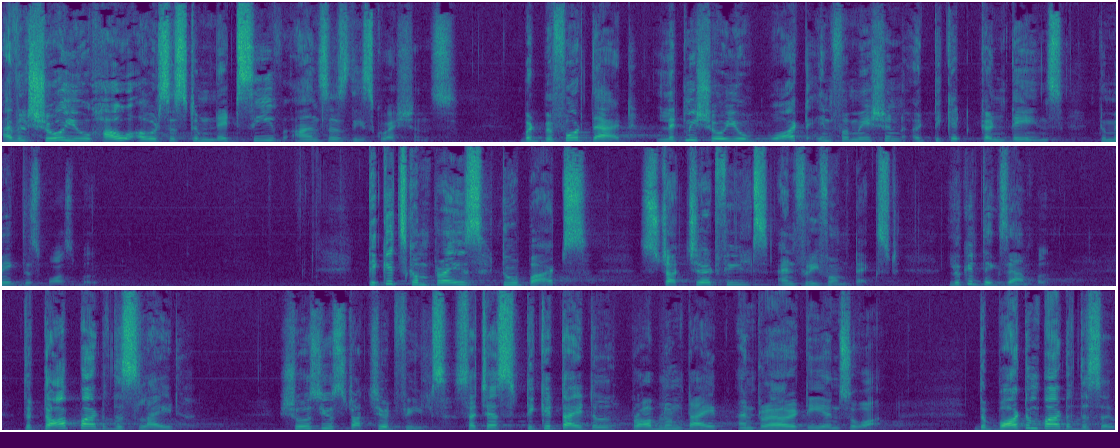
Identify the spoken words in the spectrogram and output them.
I will show you how our system NetSieve answers these questions. But before that, let me show you what information a ticket contains to make this possible. Tickets comprise two parts, structured fields and freeform text. Look at the example. The top part of the slide shows you structured fields, such as ticket title, problem type, and priority, and so on. The bottom part of the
